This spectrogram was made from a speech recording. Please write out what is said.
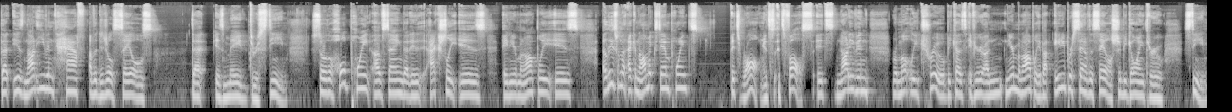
that is not even half of the digital sales that is made through Steam. So the whole point of saying that it actually is a near monopoly is, at least from the economic standpoint, it's wrong. It's it's false. It's not even remotely true because if you're a near monopoly, about 80% of the sales should be going through Steam.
